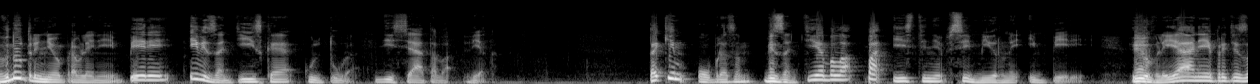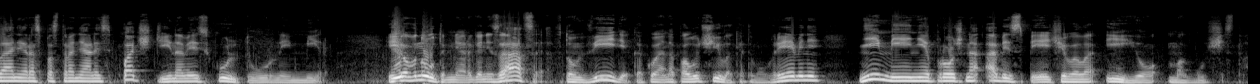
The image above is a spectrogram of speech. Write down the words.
внутреннее управление империей и византийская культура X века. Таким образом, Византия была поистине всемирной империей. Ее влияние и притязания распространялись почти на весь культурный мир. Ее внутренняя организация, в том виде, какой она получила к этому времени, не менее прочно обеспечивала ее могущество.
